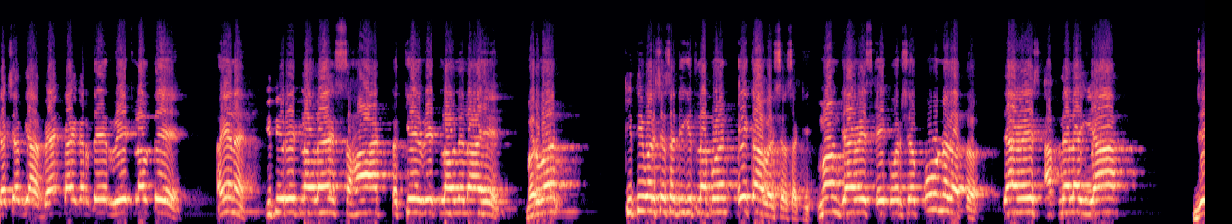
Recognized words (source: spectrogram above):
लक्षात घ्या बँक काय करते? रेट लावते. आहे ना? किती रेट लावलाय? सहा टक्के रेट लावलेला आहे. बरोबर? किती वर्षासाठी घेतला आपण? एका वर्षासाठी. मग ज्यावेळेस एक वर्ष पूर्ण जात त्यावेळेस आपल्याला या जे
